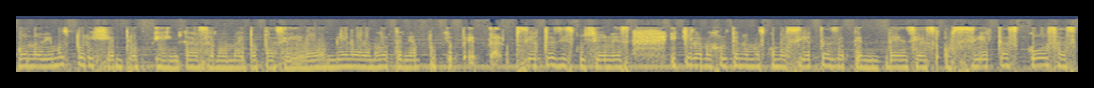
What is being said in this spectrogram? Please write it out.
cuando vimos, por ejemplo, en casa mamá y papá se llevaban bien o a lo mejor tenían eh, ciertas discusiones y que a lo mejor tenemos como ciertas dependencias o ciertas cosas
